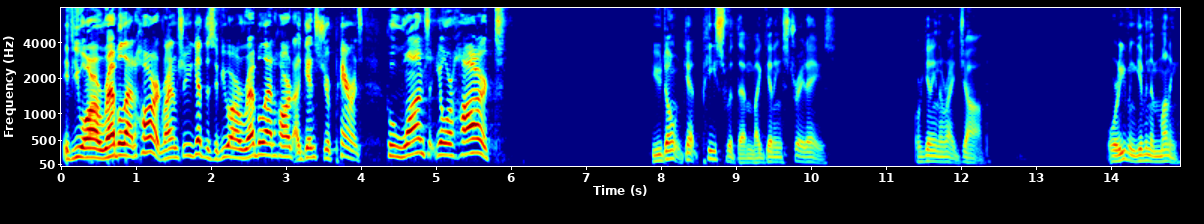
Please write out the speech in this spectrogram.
If you are a rebel at heart, right? I'm sure you get this. If you are a rebel at heart against your parents who want your heart, you don't get peace with them by getting straight A's or getting the right job or even giving them money.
